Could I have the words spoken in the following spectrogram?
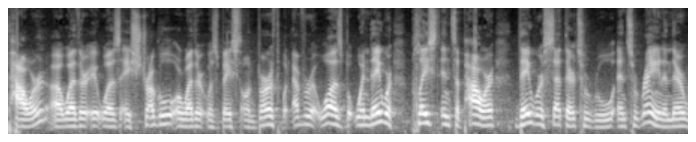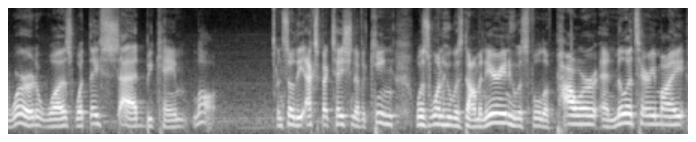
power, uh, whether it was a struggle or whether it was based on birth, whatever it was. But when they were placed into power, they were set there to rule and to reign, and their word was what they said became law. And so the expectation of a king was one who was domineering, who was full of power and military might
